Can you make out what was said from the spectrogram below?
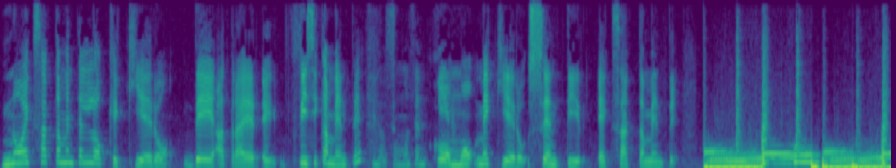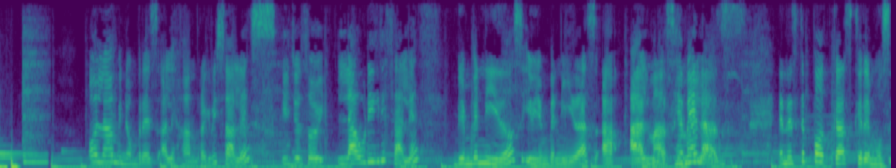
no exactamente lo que quiero de atraer eh, físicamente, sino cómo me quiero sentir exactamente. Hola, mi nombre es Alejandra Grisales. Y yo soy Lauri Grisales. Bienvenidos y bienvenidas a Almas Gemelas. En este podcast queremos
